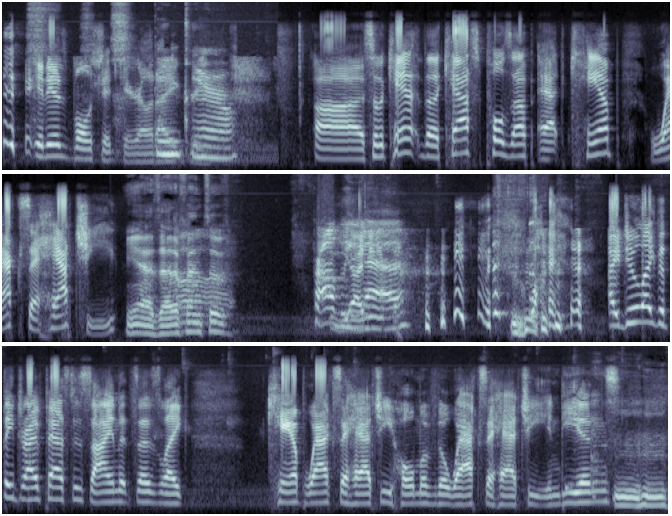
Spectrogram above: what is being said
it is bullshit, Carolyn. I Thank agree. you. Uh, so the can- the cast pulls up at Camp Waxahachie. Yeah, is that offensive? Probably, Yeah, I yeah. mean- I do like that they drive past a sign that says like Camp Waxahachie, home of the Waxahachie Indians. mm-hmm. And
